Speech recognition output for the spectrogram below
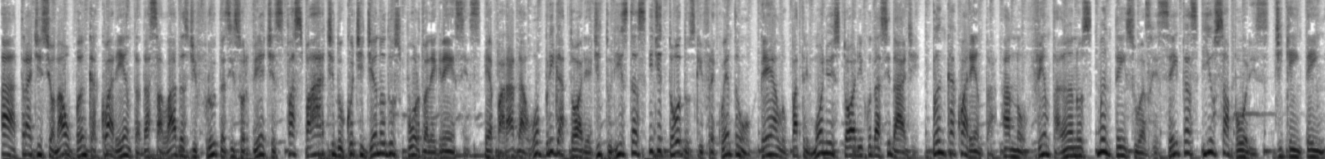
A tradicional banca 40 das saladas de frutas e sorvetes faz parte do cotidiano dos porto-alegrenses. É parada obrigatória de turistas e de todos que frequentam o belo patrimônio histórico da cidade. Banca 40, há 90 anos, mantém suas receitas e os sabores de quem tem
